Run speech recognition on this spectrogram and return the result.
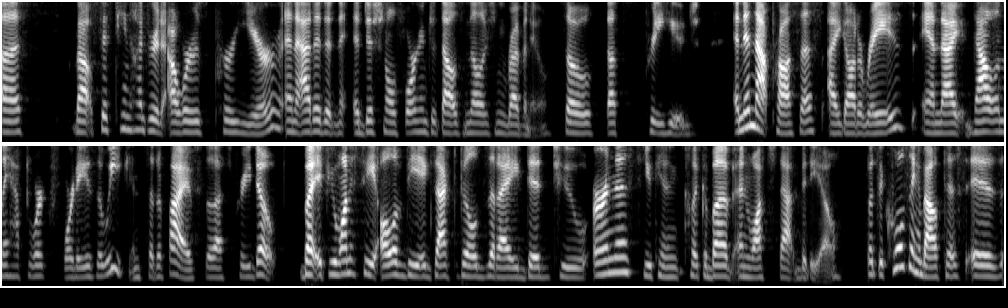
us about 1,500 hours per year and added an additional $400,000 in revenue. So that's pretty huge. And in that process, I got a raise and I now only have to work four days a week instead of five. So that's pretty dope. But if you want to see all of the exact builds that I did to earn this, you can click above and watch that video. But the cool thing about this is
